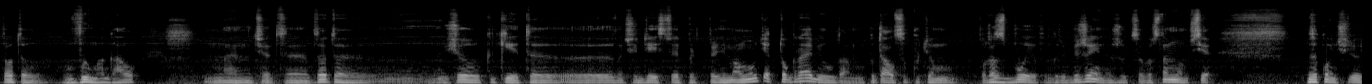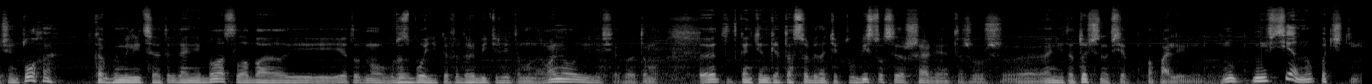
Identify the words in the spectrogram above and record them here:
кто-то вымогал, значит, кто-то еще какие-то значит, действия предпринимал. Ну, те, кто грабил, там, пытался путем разбоев и грабежей нажиться. В основном все закончили очень плохо. Как бы милиция тогда не была слаба, и этот, ну, разбойников и грабителей там нормально ловили все, поэтому этот контингент, особенно те, кто убийства совершали, это же уж, э, они-то точно все попали. Ну, не все, но почти.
